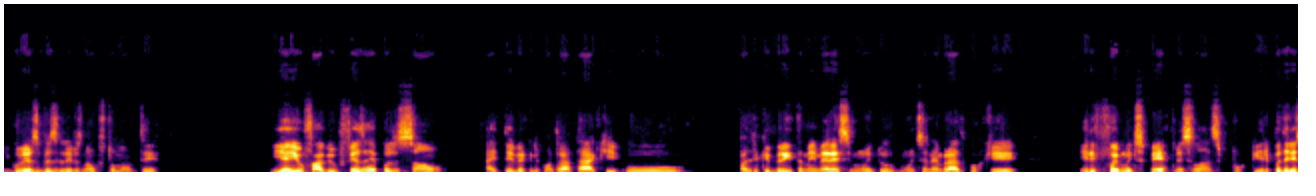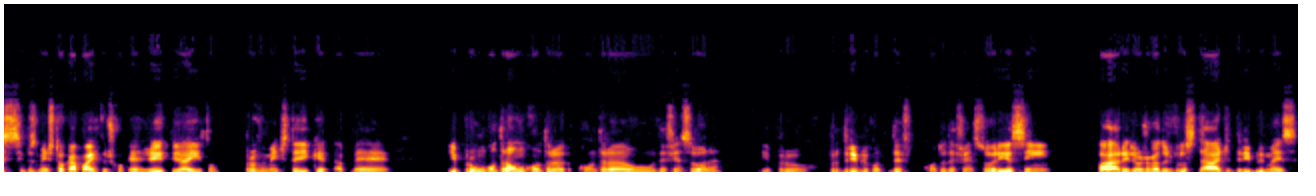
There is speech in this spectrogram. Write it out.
E goleiros brasileiros não costumam ter. E aí o Fábio fez a reposição, aí teve aquele contra-ataque. O Patrick Bray também merece muito, muito ser lembrado porque ele foi muito esperto nesse lance, porque ele poderia simplesmente tocar para Ayrton de qualquer jeito e Ayrton provavelmente teria que é, ir para um contra um contra, contra o defensor, né? Ir pro, pro drible contra o, def, contra o defensor. E assim, claro, ele é um jogador de velocidade, drible, mas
